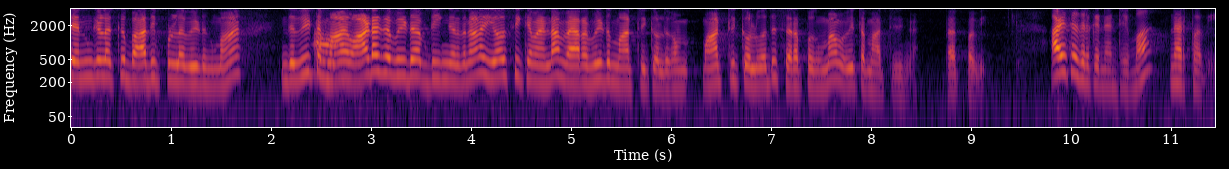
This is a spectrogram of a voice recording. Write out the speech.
தென்கிழக்கு பாதிப்புள்ள வீடுங்கம்மா. இந்த வீட்டை மா வாடகை வீடு அப்படிங்கிறதுனால யோசிக்க வேண்டாம். வேற வீடு மாற்றிக்கொள்ளுங்க மாற்றிக்கொள்வது சிறப்புங்கம்மா. வீட்டை மாற்றிடுங்க. நற்பவி. அழைத்ததற்கு நன்றிம்மா. நற்பவி.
